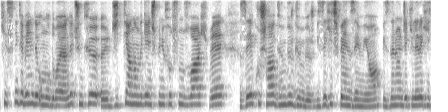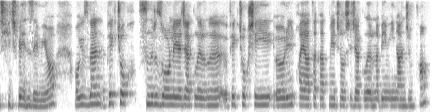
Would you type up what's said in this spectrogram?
Kesinlikle benim de umudum o yönde. Çünkü e, ciddi anlamda genç bir nüfusumuz var ve Z kuşağı gümbür gümbür. Bize hiç benzemiyor. Bizden öncekilere hiç hiç benzemiyor. O yüzden pek çok sınırı zorlayacaklarını, pek çok şeyi öğrenip hayata katmaya çalışacaklarına benim inancım tam.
